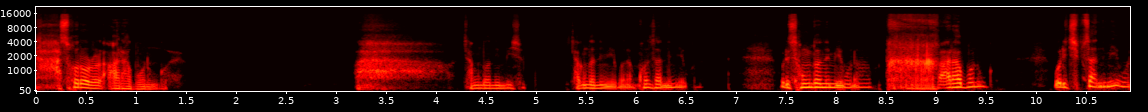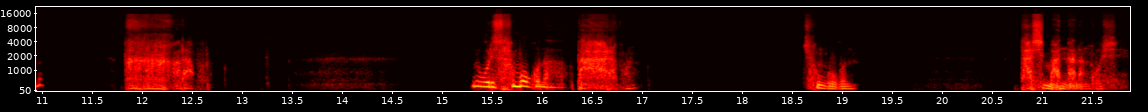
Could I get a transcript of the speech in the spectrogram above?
다 서로를 알아보는 거예요. 아, 장로님이셨, 장로님이구나, 권사님이구나, 우리 성도님이구나, 다 알아보는 거. 우리 집사님이구나, 다 알아보는 거. 우리 사모구나, 다 알아보는 거. 천국은 다시 만나는 곳이에요.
